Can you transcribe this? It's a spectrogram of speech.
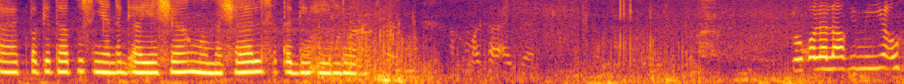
At pagkatapos niya, nag-aya siyang mamasyal sa tabing ilog. Puro ka lalaki, Mia. Oh.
